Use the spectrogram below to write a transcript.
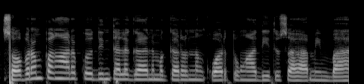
Sobrang pangarap ko din talaga na magkaroon ng kwarto nga dito sa aming bahay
